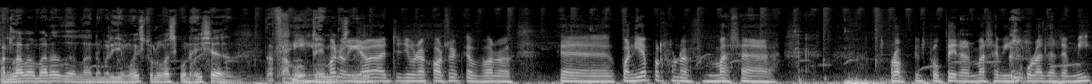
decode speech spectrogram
parlàvem ara de l'Anna Maria Moix, tu la vas conèixer de fa sí, molt temps. Bueno, no? jo haig de dir una cosa que, bueno, que quan hi ha persones massa properes, massa vinculades a mi,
